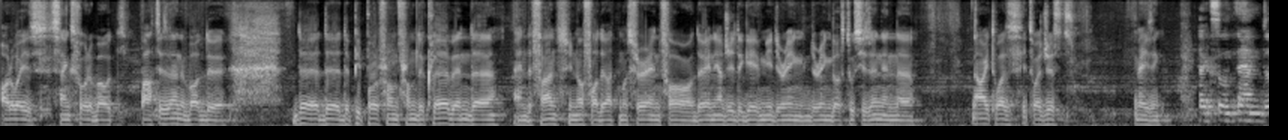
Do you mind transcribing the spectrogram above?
always thankful about Partizan about the the, the, the people from, from the club and uh, and the fans, you know, for the atmosphere and for the energy they gave me during during those two seasons. And uh, it was it was just amazing. Excellent. And uh,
